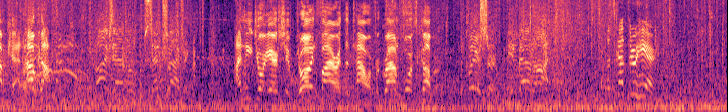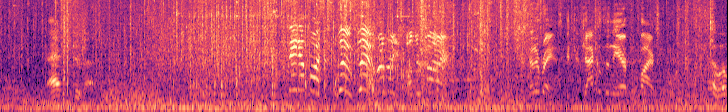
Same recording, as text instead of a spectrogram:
Eclipse, this is Top Cat. How copy? Fives, Admiral. Send traffic. I need your airship drawing fire at the tower for ground force cover. Clear, sir. Inbound hot. Let's cut through here. Let's do that. Zeta forces, blue, blue! Hold your fire! Lieutenant Reyes, get your jackals in the air for fire support. Oh, well.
